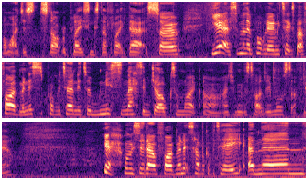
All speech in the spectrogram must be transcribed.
I might just start replacing stuff like that. So yeah, something that probably only takes about five minutes has probably turned into a miss massive job because I'm like, oh, actually, I'm going to start doing more stuff now yeah, I'm gonna sit down for five minutes, have a cup of tea, and then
